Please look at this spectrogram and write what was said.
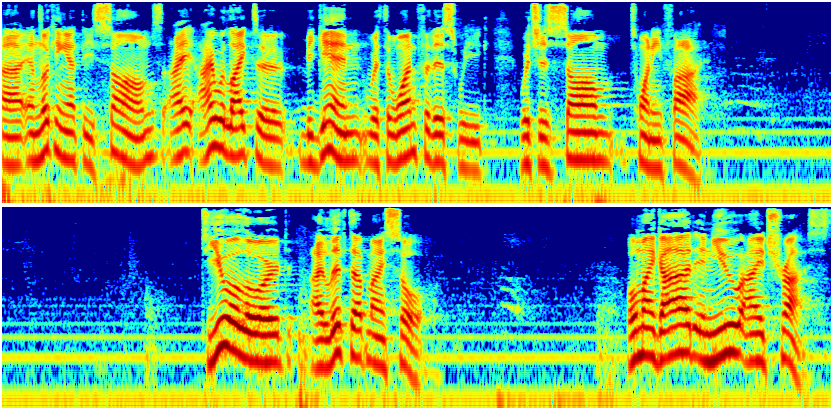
uh, and looking at these Psalms, I, I would like to begin with the one for this week, which is Psalm 25. To you, O Lord, I lift up my soul. O my God, in you I trust.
